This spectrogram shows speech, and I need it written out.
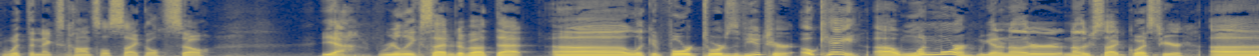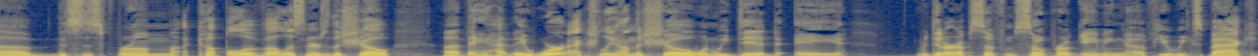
with the next console cycle. So yeah, really excited about that. Uh, looking forward towards the future. Okay, uh, one more. We got another another side quest here. Uh, this is from a couple of uh, listeners of the show. Uh, they had they were actually on the show when we did a we did our episode from SoPro Gaming a few weeks back,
